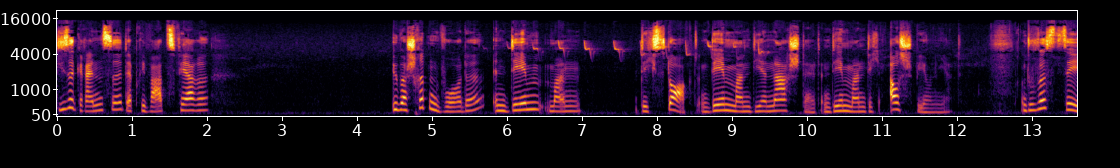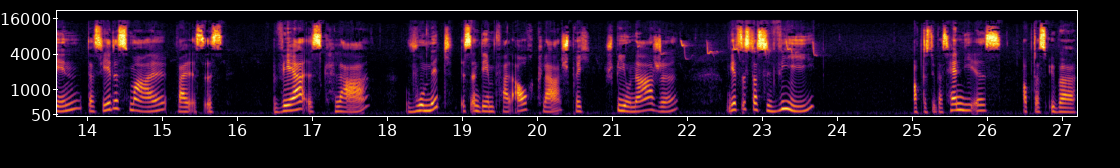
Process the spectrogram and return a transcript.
diese Grenze der Privatsphäre überschritten wurde, indem man dich stalkt, indem man dir nachstellt, indem man dich ausspioniert. Und du wirst sehen, dass jedes Mal, weil es ist, wer ist klar, womit ist in dem Fall auch klar, sprich Spionage. Und jetzt ist das Wie, ob das übers Handy ist, ob das über,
